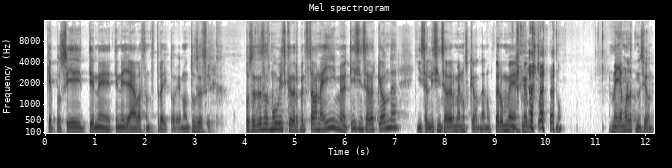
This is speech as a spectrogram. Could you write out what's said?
que pues sí tiene, tiene ya bastante trayectoria, ¿no? Entonces. Pues es de esas movies que de repente estaban ahí, me metí sin saber qué onda y salí sin saber menos qué onda, ¿no? Pero me, me gustó, ¿no? Me llamó la atención.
